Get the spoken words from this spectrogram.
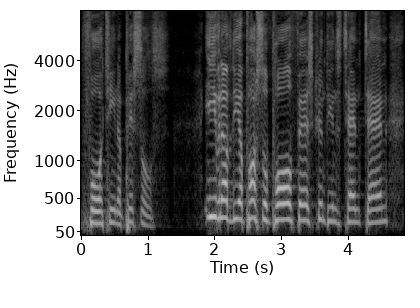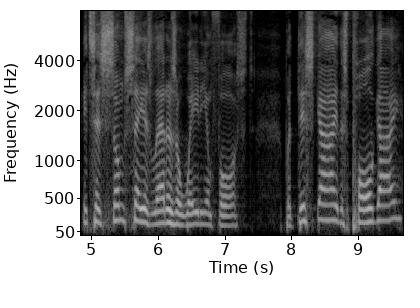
14 epistles. Even of the Apostle Paul, 1 Corinthians 10 10, it says, Some say his letters are weighty and forced. But this guy, this Paul guy,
